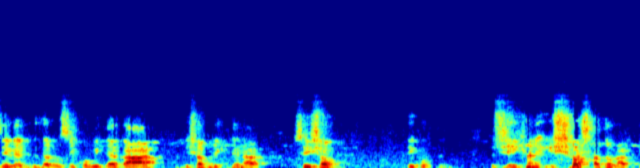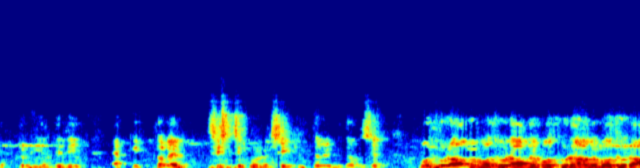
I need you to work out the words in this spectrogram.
জেলের ভিতরে বসে কবিতা, গান এসব লিখতেন আর সেই সব ই করতেন। তো সেইখানে ঈশ্বর সাধনার ক্ষেত্র দিয়ে তিনি এক কীর্তনের সৃষ্টি করলেন। সেই কীর্তনের ভিতরে বলছেন মধুরগ মধুরগ মধুরগ মধুরগ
